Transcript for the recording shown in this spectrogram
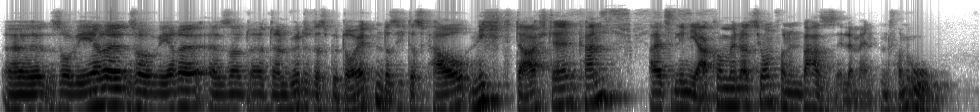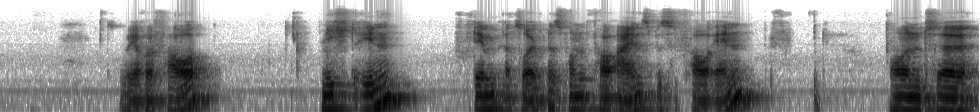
äh, so wäre, so wäre, also, dann würde das bedeuten, dass ich das V nicht darstellen kann als Linearkombination von den Basiselementen von U wäre v nicht in dem Erzeugnis von v1 bis vn. Und äh,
